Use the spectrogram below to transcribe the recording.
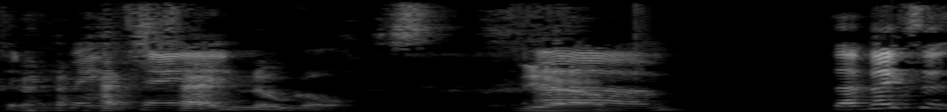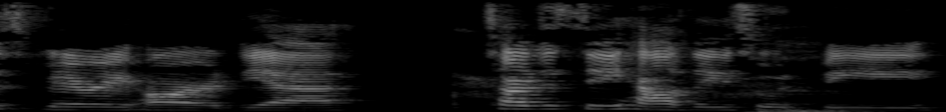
could Hashtag maintain. no goals. Yeah. Um, that makes it very hard. Yeah, it's hard to see how these would be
